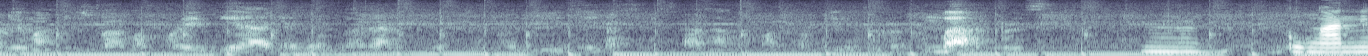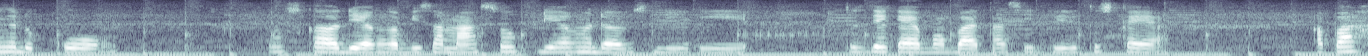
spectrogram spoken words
dia masuk sekolah favorit dia ada gambaran bagi dia sana sama dia berkembang terus? Hmm, lingkungannya ngedukung. Terus kalau dia nggak bisa masuk dia ngedown sendiri. Terus dia kayak membatasi diri terus kayak apa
